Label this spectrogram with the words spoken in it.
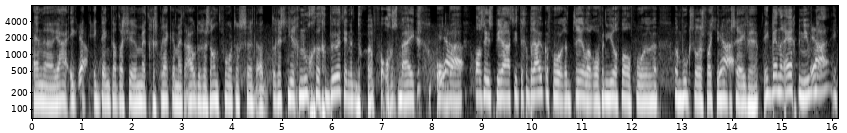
En eh, ja, ik, Ja. Ik, ik denk dat als je met gesprekken met oudere Zandvoorters... eh, er is hier genoeg eh, gebeurd in het dorp volgens mij... om Ja. als inspiratie te gebruiken voor een thriller... of in ieder geval voor een boek zoals wat je nu geschreven hebt. Ik ben er erg benieuwd naar. Ik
